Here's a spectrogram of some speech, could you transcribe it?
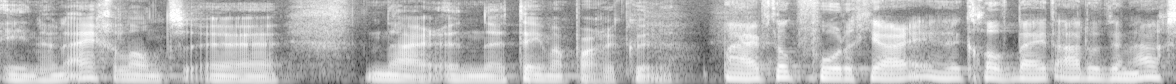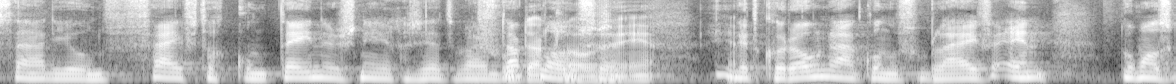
in hun eigen land uh, naar een themapark kunnen. Maar hij heeft ook vorig jaar, ik geloof bij het ADO Den Haag stadion, 50 containers neergezet waar daklozen, daklozen ja. Ja. met corona konden verblijven. En nogmaals,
